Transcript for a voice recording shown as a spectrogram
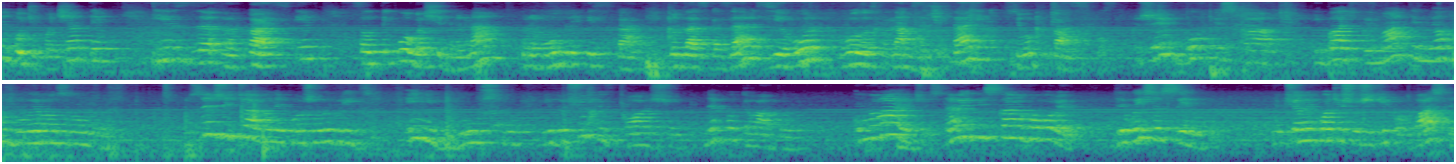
І хочу почати із е, казки Салтикова Щедрина Премудрий Піскар. Будь ласка, зараз Єгор голосно нам зачитає цю казку. Жив був піскар, і батько, і мати в нього були розумними. Все життя вони прожили в ріці, і ні в душку, ні до щуки в кашу не потрапили. Умираючи, старий піскар говорив: дивися, синку, якщо не хочеш у житті пропасти,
